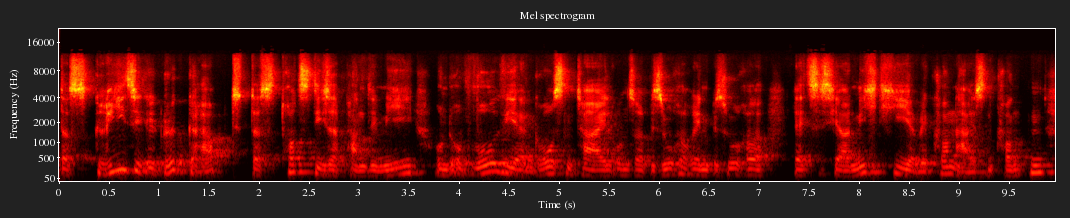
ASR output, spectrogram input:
das riesige Glück gehabt, dass trotz dieser Pandemie und obwohl wir einen großen Teil unserer Besucherinnen und Besucher letztes Jahr nicht hier willkommen heißen konnten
